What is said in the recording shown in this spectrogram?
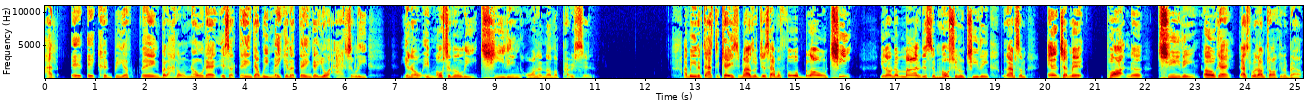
I, it, it could be a thing, but I don't know that it's a thing that we make it a thing that you're actually, you know, emotionally cheating on another person. I mean, if that's the case, you might as well just have a full blown cheat. You know, never mind this emotional cheating. Gonna have some intimate partner cheating. Okay? That's what I'm talking about.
